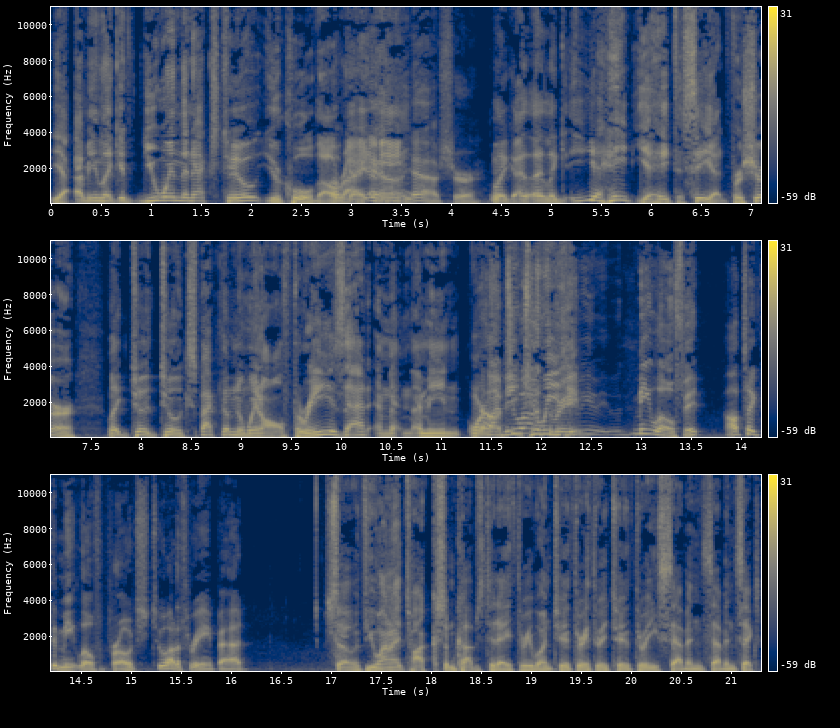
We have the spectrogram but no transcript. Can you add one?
yeah. I mean, like if you win the next two, you're cool though, Okay, right? Yeah, I mean, yeah, sure. like I- I- like you hate you hate to see it for sure. Like to to expect them to win all three is that? I mean, or am No, I being too easy? Meatloaf it. I'll take the meatloaf approach. Two out of three ain't bad. So if you want to talk some Cubs today, 312-332-3776.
